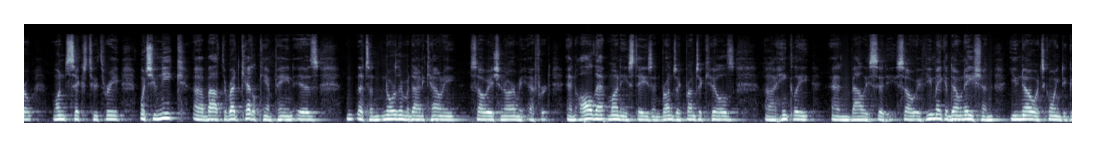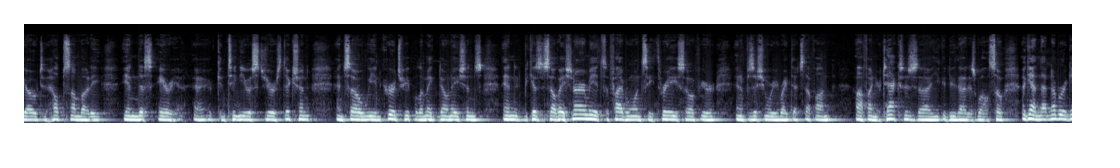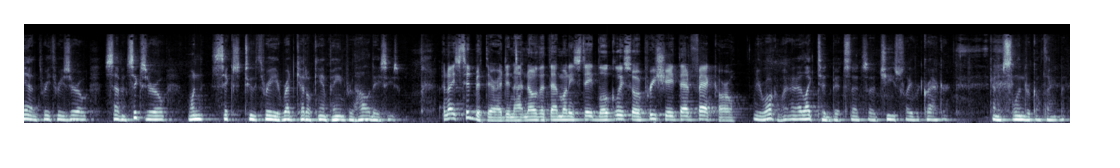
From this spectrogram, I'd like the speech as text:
1623. What's unique about the Red Kettle campaign is that's a Northern Medina County Salvation Army effort, and all that money stays in Brunswick, Brunswick Hills, uh, Hinckley, and Valley City. So if you make a donation, you know it's going to go to help somebody in this area, a contiguous jurisdiction. And so we encourage people to make donations. And because it's Salvation Army, it's a 501c3. So if you're in a position where you write that stuff on off on your taxes, uh, you could do that as well. So again, that number again, 330-760-1623, Red Kettle campaign for the holiday season a nice tidbit there. I did not know that that money stayed locally, so appreciate that fact, Carl. You're welcome. I, I like tidbits. That's a cheese flavored cracker, kind of cylindrical thing. But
